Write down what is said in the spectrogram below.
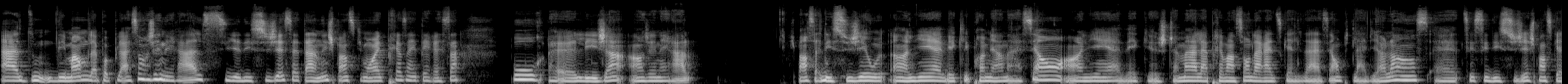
à des membres de la population générale. S'il y a des sujets cette année, je pense qu'ils vont être très intéressants pour euh, les gens en général. Je pense à des sujets en lien avec les Premières Nations, en lien avec justement la prévention de la radicalisation puis de la violence. Euh, c'est des sujets, je pense que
